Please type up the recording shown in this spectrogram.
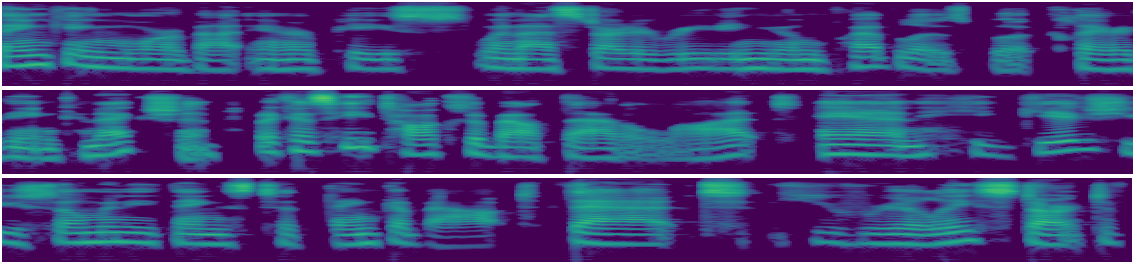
thinking more about inner peace when I started reading Yung Pueblo's book, Clarity and Connection, because he talks about that a lot. And he gives you so many things to think about that you really start to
